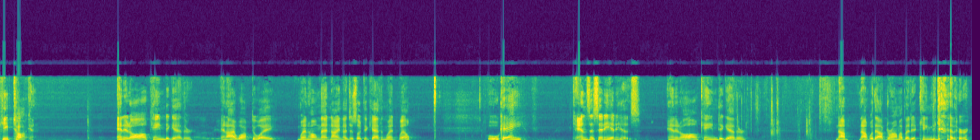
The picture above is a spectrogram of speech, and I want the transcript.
Keep talking. And it all came together. And I walked away, went home that night, and I just looked at Kath and went, Well, okay, Kansas City it is. And it all came together. Not, not without drama, but it came together.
